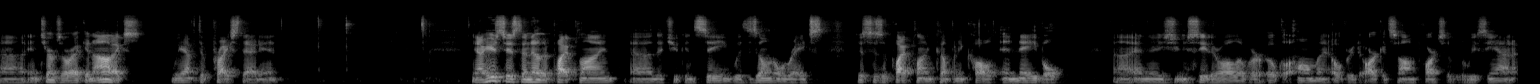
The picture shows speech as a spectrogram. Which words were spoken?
uh, in terms of our economics, we have to price that in. Now here's just another pipeline uh, that you can see with zonal rates. This is a pipeline company called Enable. Uh, and as you can see, they're all over Oklahoma and over to Arkansas and parts of Louisiana.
